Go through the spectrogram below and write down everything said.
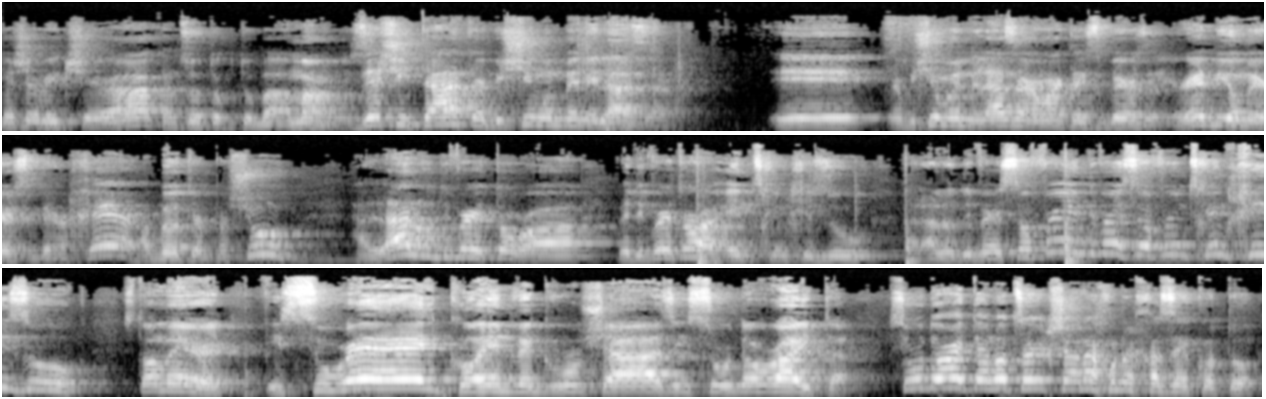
קשה- ויקשרה, כנסו אותו כתובה. אמרנו, זה שיטת רבי שמעון בן אלעזר. אה, רבי שמעון בן אלעזר אמר את ההסבר הזה. רבי אומר הסבר אחר, הרבה יותר פשוט. הללו דברי תורה, ודברי תורה אין צריכים חיזוק. הללו דברי סופרים, דברי סופרים צריכים חיזוק. זאת אומרת, איסורי כהן וגרושה זה איסור דאורייתא. איסור דאורייתא לא צריך שאנחנו נחזק אותו,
